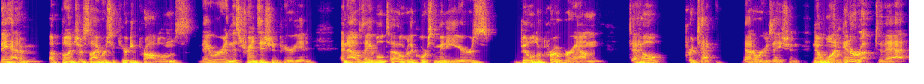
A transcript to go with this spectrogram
They had a, a bunch of cybersecurity problems. They were in this transition period. And I was able to, over the course of many years, build a program to help protect that organization. Now, one interrupt to that,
